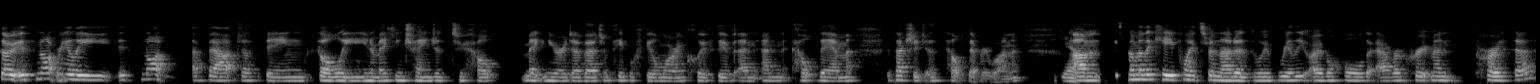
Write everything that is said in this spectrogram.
So it's not really, it's not about just being solely, you know, making changes to help make neurodivergent people feel more inclusive and and help them. It's actually just helps everyone. Yeah. Um, some of the key points from that is we've really overhauled our recruitment process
